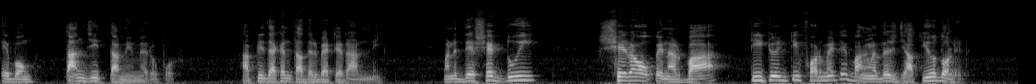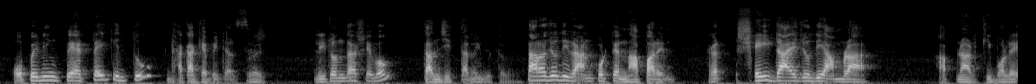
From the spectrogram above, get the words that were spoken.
এবং তানজিদ তামিমের ওপর। আপনি দেখেন তাদের ব্যাটে রান নেই। মানে দেশের দুই সেরা ওপেনার বা টি টোয়েন্টি ফরম্যাটে বাংলাদেশ জাতীয় দলের ওপেনিং পেয়ারটাই কিন্তু ঢাকা ক্যাপিটালস। লিটন দাস এবং তানজিদ তামিম। তানজিদ তামিম। তারা যদি রান করতে না পারেন এখন সেই দায় যদি আমরা আপনার কি বলে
